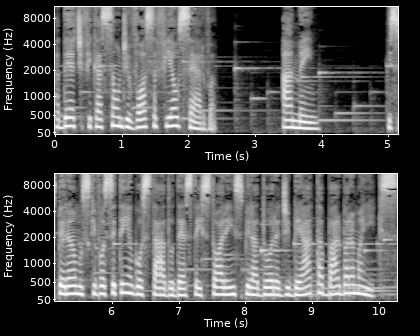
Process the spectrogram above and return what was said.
a beatificação de vossa fiel serva. Amém. Esperamos que você tenha gostado desta história inspiradora de Beata Bárbara Maix.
